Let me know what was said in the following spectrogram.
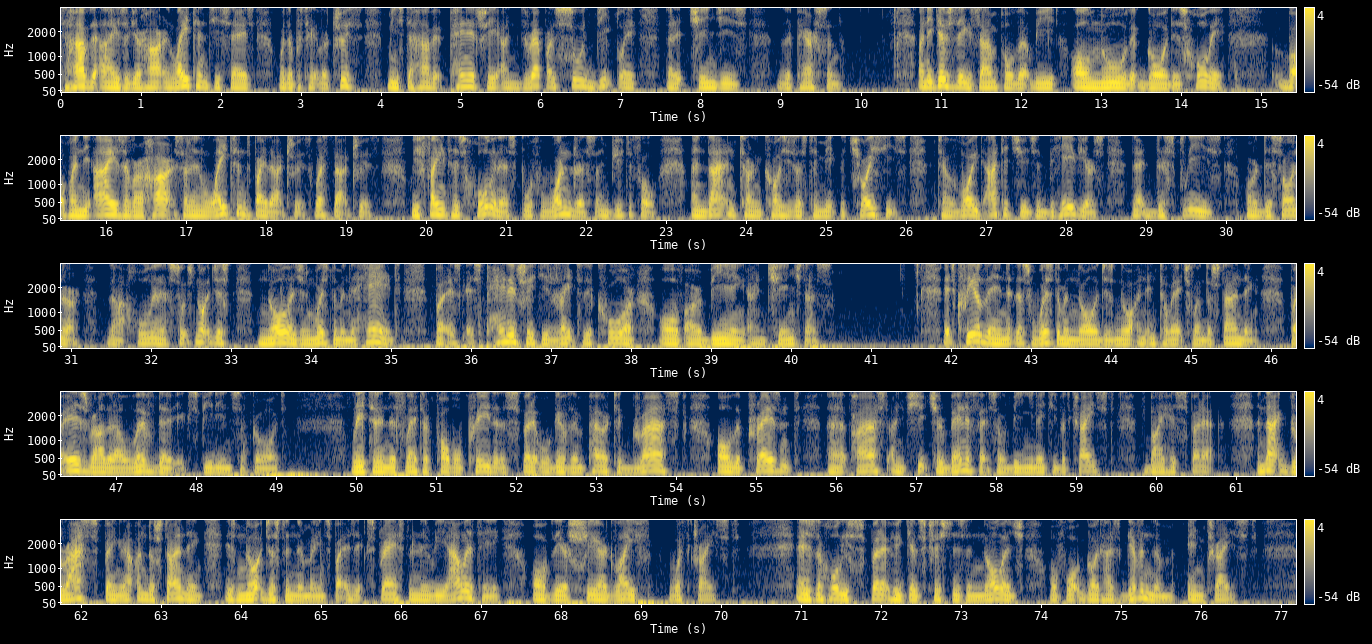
To have the eyes of your heart enlightened, he says, with a particular truth means to have it penetrate and grip us so deeply that it changes the person. And he gives the example that we all know that God is holy. But when the eyes of our hearts are enlightened by that truth, with that truth, we find His holiness both wondrous and beautiful, and that in turn causes us to make the choices to avoid attitudes and behaviours that displease or dishonour that holiness. So it's not just knowledge and wisdom in the head, but it's, it's penetrated right to the core of our being and changed us. It's clear then that this wisdom and knowledge is not an intellectual understanding, but is rather a lived out experience of God. Later in this letter, Paul will pray that the Spirit will give them power to grasp all the present, uh, past, and future benefits of being united with Christ by His Spirit. And that grasping, that understanding, is not just in their minds, but is expressed in the reality of their shared life with Christ. It is the Holy Spirit who gives Christians the knowledge of what God has given them in Christ.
